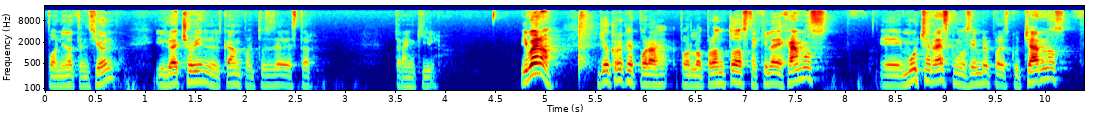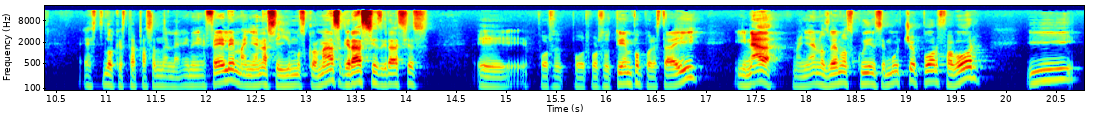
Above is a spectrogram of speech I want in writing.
poniendo atención y lo ha hecho bien en el campo, entonces debe estar tranquilo. Y bueno, yo creo que por, por lo pronto hasta aquí la dejamos. Eh, muchas gracias como siempre por escucharnos. Esto es lo que está pasando en la NFL. Mañana seguimos con más. Gracias, gracias eh, por, por su tiempo, por estar ahí. Y nada, mañana nos vemos. Cuídense mucho, por favor. Y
